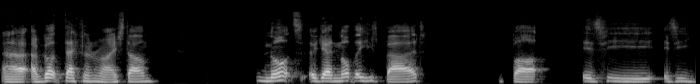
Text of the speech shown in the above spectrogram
uh, I've got Declan Rice down. Not again, not that he's bad, but is he is he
